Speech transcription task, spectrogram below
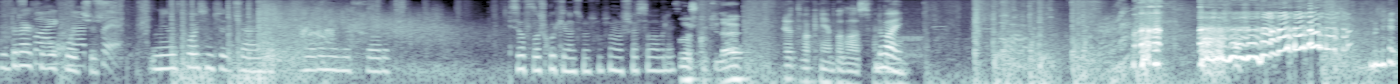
Выбирай кого хочешь. Минус 80 чайно. Я думаю, минус 40. Хотел флешку кинуть, смысл, что я сова, блядь. Флешку кидаю. Свет в окне была с Давай. Блядь.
